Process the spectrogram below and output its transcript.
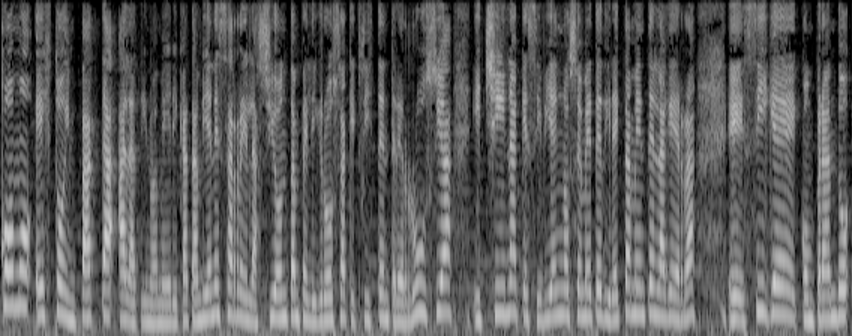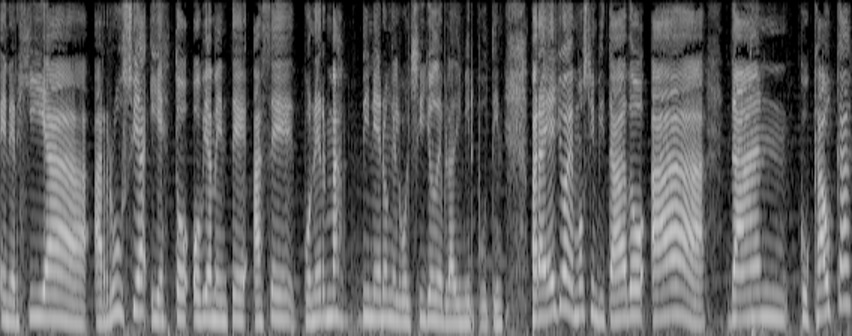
cómo esto impacta a Latinoamérica. También esa relación tan peligrosa que existe entre Rusia y China, que si bien no se mete directamente en la guerra, eh, sigue comprando energía a Rusia y esto obviamente hace poner más dinero en el bolsillo de Vladimir Putin. Para ello hemos invitado a Dan Kukauka,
